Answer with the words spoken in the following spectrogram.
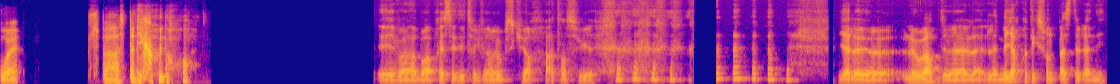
Ouais. C'est pas c'est pas déconnant. Et voilà, bon après c'est des trucs vraiment obscurs. Attends celui-là. Il y a le le award de la la la meilleure protection de passe de l'année.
